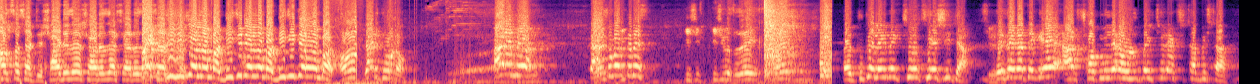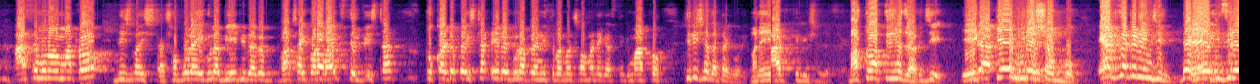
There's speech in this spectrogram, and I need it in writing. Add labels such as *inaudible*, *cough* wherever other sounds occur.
Pulsar ষাট ষাট হাজার ষাট হাজার ষাট হাজার digital number digital number digital number গাড়ি ধরো। আরে মেয়ে কাস্টমার করে কিসে কিসে যাই। দুটো লেগ ছিল ছিয়াশিটা। এই জায়গা থেকে আর সব মিলে হলুদ বাইক ছিল একশো ছাব্বিশটা। আছে মনে হয় মাত্র বিশ বাইশটা। সবগুলো এগুলো বিএপি ভাবে বাছাই করা বাইক সেলফি স্টার টোকা টোকা স্টার এই বাইকগুলো আপনি নিতে পারবেন সম্রাটের কাছ থেকে মাত্র তিরিশ হাজার টাকা করে। মানে আটত্রিশ হাজার। মাত্র আটত্রিশ হাজার? জি। এই কেমনে সম্ভব। একজাকের ইঞ্জিন দেখেন এই ইঞ্জিন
